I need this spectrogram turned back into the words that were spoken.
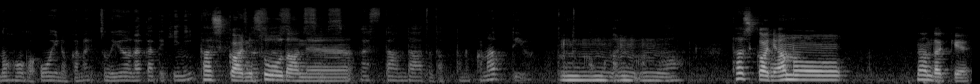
の方が多いのかな。その世の中的に。確かにそうだね。がスタンダードだったのかなっていうこととかもあるかな、確かにあのーなんだっけ。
